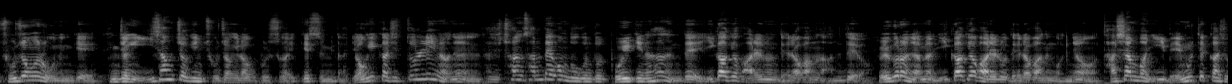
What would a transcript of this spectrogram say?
조정을 오는 게 굉장히 이상적인 조정이라고 볼 수가 있겠습니다. 여기까지 뚫리면은 사실 1300원 부분도 보이기는 하는데 이 가격 아래로 내려가면 안 돼요. 왜 그러냐면 이 가격 아래로 내려가는 건요. 다시 한번 이 매물대까지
